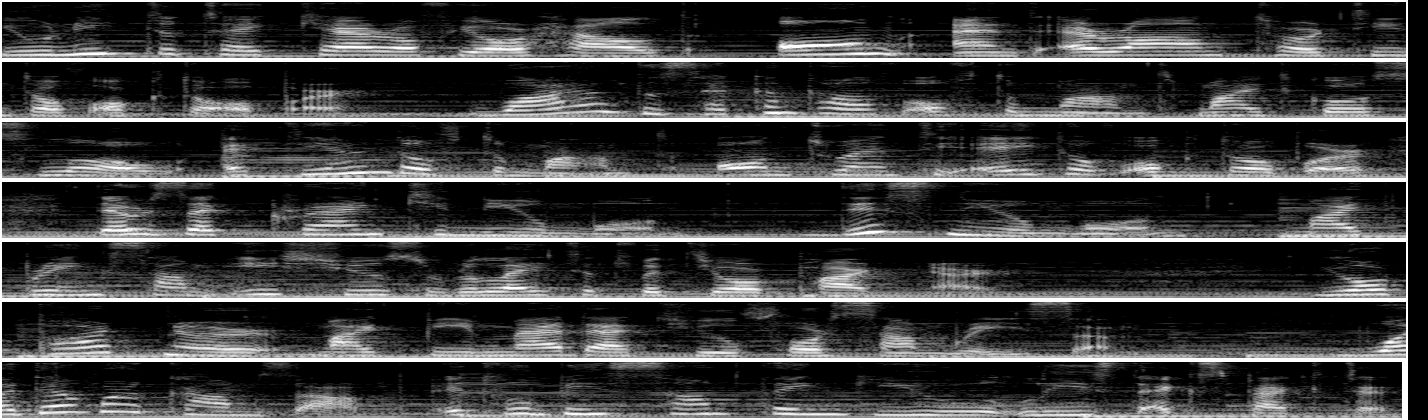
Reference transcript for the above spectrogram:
you need to take care of your health on and around 13th of October. While the second half of the month might go slow, at the end of the month, on 28th of October, there is a cranky new moon. This new moon might bring some issues related with your partner. Your partner might be mad at you for some reason. Whatever comes up, it will be something you least expected.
